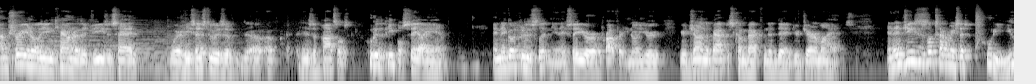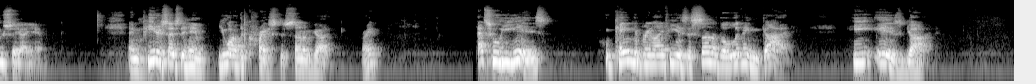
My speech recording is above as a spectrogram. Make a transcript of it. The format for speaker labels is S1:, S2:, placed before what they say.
S1: I'm sure you know the encounter that Jesus had where he says to his, uh, uh, his apostles, Who do the people say I am? And they go through this litany. They say you're a prophet. You know, you're you're John the Baptist come back from the dead. You're Jeremiah. And then Jesus looks at him and he says, Who do you say I am? And Peter says to him, You are the Christ, the Son of God. Right? That's who he is, who came to bring life. He is the Son of the living God. He is God.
